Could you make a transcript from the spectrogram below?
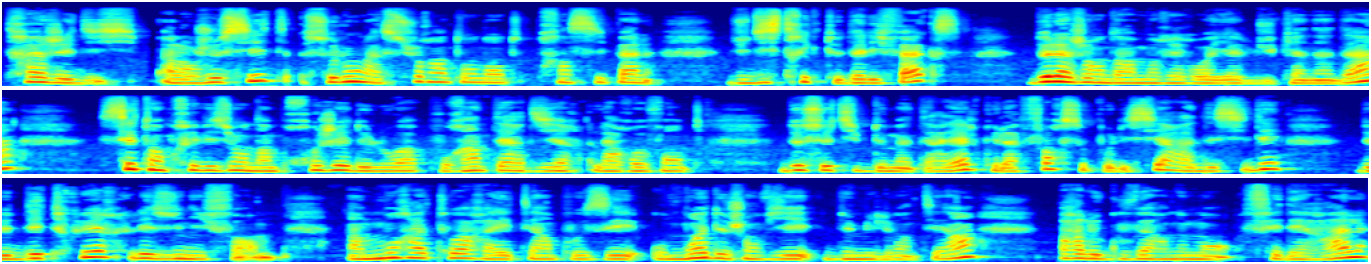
tragédie. Alors je cite, selon la surintendante principale du district d'Halifax de la Gendarmerie royale du Canada, c'est en prévision d'un projet de loi pour interdire la revente de ce type de matériel que la force policière a décidé de détruire les uniformes. Un moratoire a été imposé au mois de janvier 2021 par le gouvernement fédéral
